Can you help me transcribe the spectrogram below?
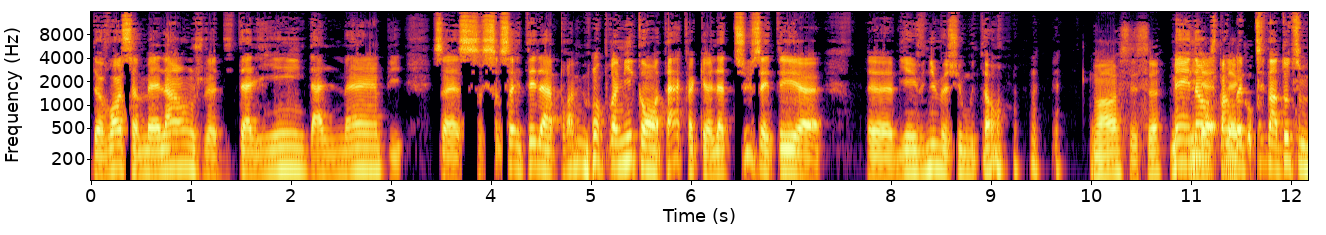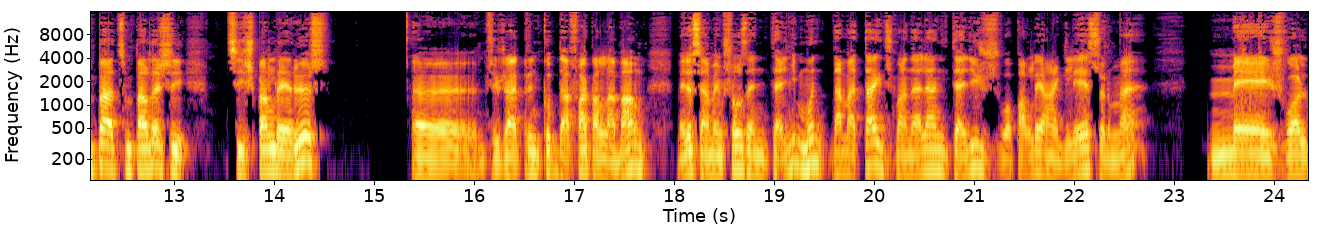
de voir ce mélange d'italien, d'allemand, puis ça, ça, ça, a été la, mon premier contact. Fait que là-dessus, ça a été euh, euh, bienvenue, Monsieur Mouton. ouais, c'est ça. Mais non, je parle de, tantôt tu me, parles, tu me parlais si, si je parle des Russes. Euh, j'ai appris une coupe d'affaires par la bande, mais là, c'est la même chose en Italie. Moi, dans ma tête, je m'en allais en Italie, je vais parler anglais sûrement, mais je vais,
